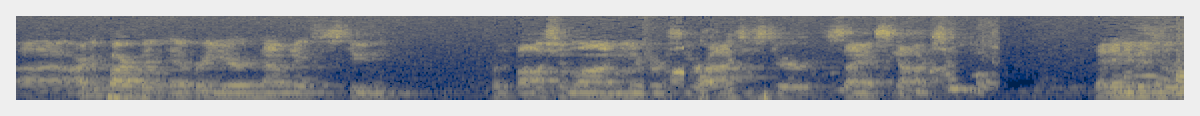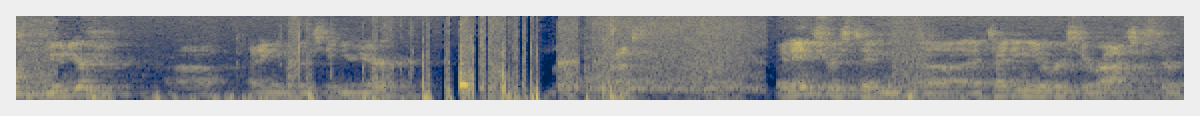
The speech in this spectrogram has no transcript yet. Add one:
Uh, our department every year nominates a student for the Bausch and Lomb University of Rochester Science Scholarship. That individual is a junior, uh, heading into their senior year. An interest in uh, attending University of Rochester,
